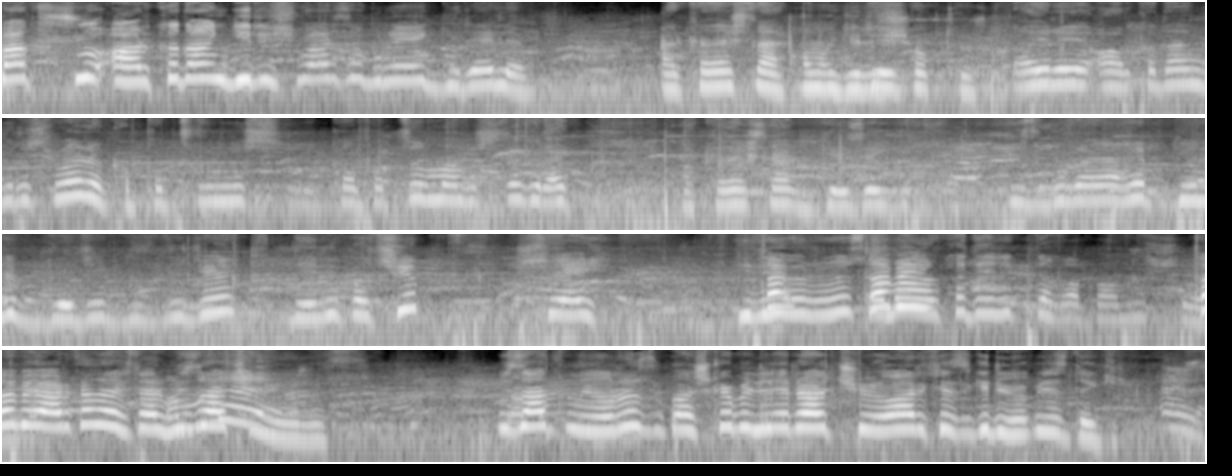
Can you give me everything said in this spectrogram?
Bak şu arkadan giriş varsa buraya girelim. Arkadaşlar Ama giriş yoktur. Hayır hayır arkadan giriş var ya kapatılmış kapatılmamış da gerek. Arkadaşlar gece biz buraya hep gelip gece gizlice delik açıp şey giriyoruz. tabii. Ama arka delik de kapanmış. ya. Tabii arkadaşlar biz Ama ne? açmıyoruz. Biz atmıyoruz. Başka birileri açıyor. Herkes giriyor. Biz de giriyoruz. Evet.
